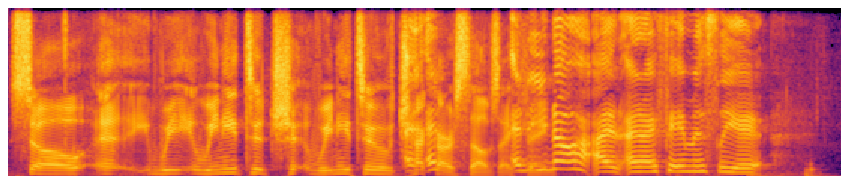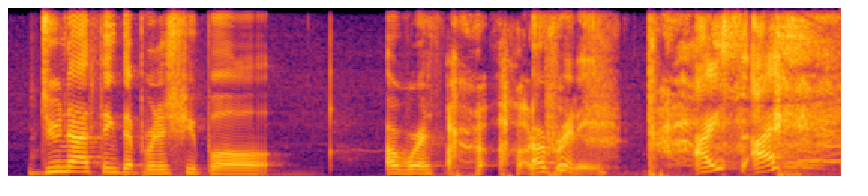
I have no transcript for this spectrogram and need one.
So uh, we we need to ch- we need to check And- ourselves. I and think. you know, I, and I famously do not think that British people are worth are, pretty. I, s- I-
